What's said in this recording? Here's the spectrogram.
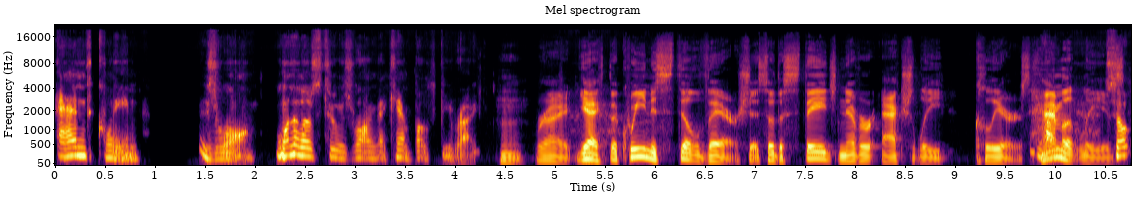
and queen is wrong. One of those two is wrong. They can't both be right. Hmm. Right. Yeah. The queen is still there. So the stage never actually clears. Right. Hamlet leaves. So,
